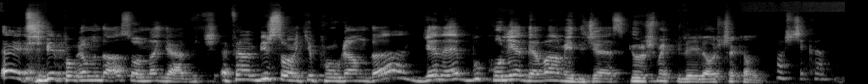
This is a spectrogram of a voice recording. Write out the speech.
Evet bir programın daha sonuna geldik. Efendim bir sonraki programda gene bu konuya devam edeceğiz. Görüşmek dileğiyle hoşçakalın. Hoşçakalın.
